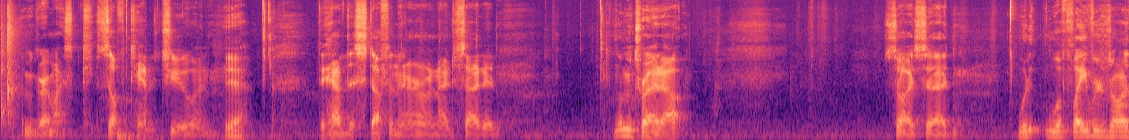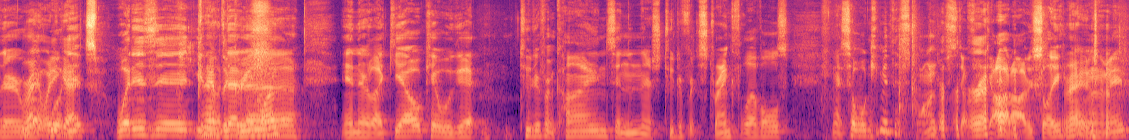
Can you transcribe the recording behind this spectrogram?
let me grab myself a can of chew, and Yeah. they have this stuff in there, and I decided, let me try it out. So I said, what, what flavors are there? Right, what do you got? What is it? Can I have the green one? And they're like, yeah, okay, we got two different kinds, and then there's two different strength levels. And I said, well, give me the stronger stuff you got, obviously. Right. You know what I mean?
